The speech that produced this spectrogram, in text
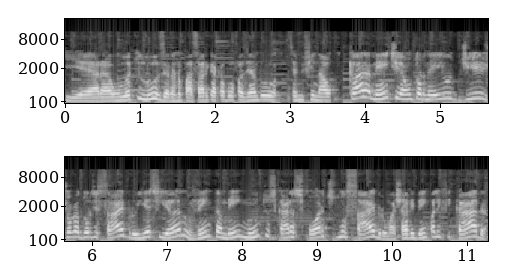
que era um lucky loser ano passado, que acabou fazendo semifinal. Claramente é um torneio de jogador de Saibro, e esse ano vem também muitos caras fortes no Saibro, uma chave bem qualificada.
